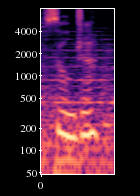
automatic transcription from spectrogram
Soldier.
